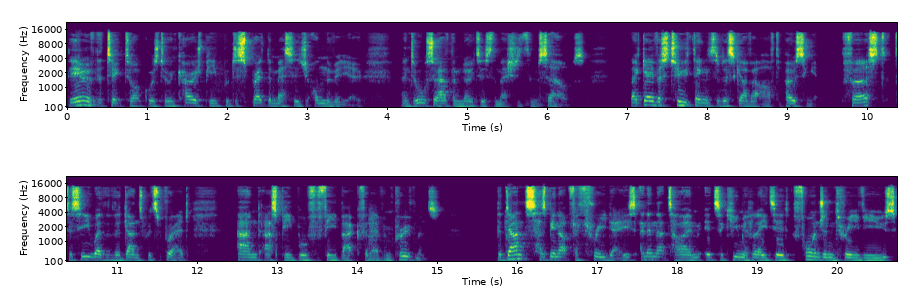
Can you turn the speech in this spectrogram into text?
The aim of the TikTok was to encourage people to spread the message on the video and to also have them notice the message themselves. That gave us two things to discover after posting it. First, to see whether the dance would spread and ask people for feedback for their improvements. The dance has been up for three days, and in that time, it's accumulated 403 views,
